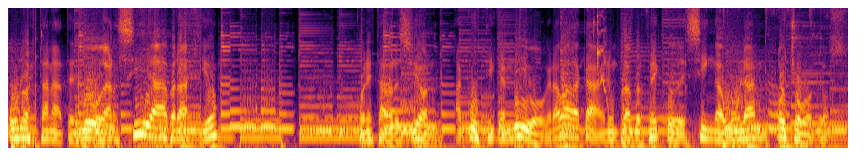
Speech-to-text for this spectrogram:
Uno es Tanat, el García Bragio, con esta versión acústica en vivo, grabada acá en un plan perfecto de Singa Mulan, 8 votos.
